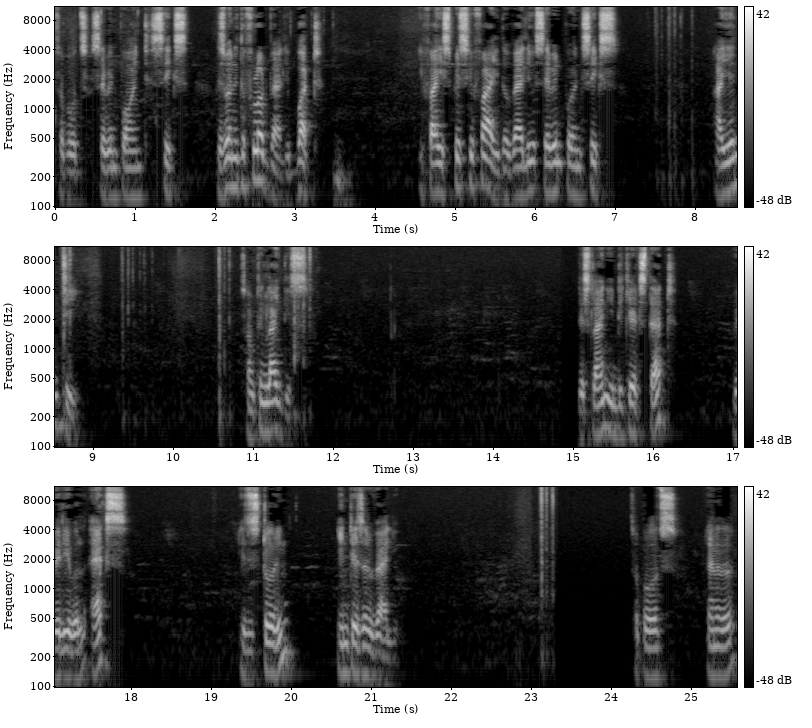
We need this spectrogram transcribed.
suppose 7.6 this one is the float value but if I specify the value 7.6 int something like this this line indicates that variable x is storing integer value. Suppose another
